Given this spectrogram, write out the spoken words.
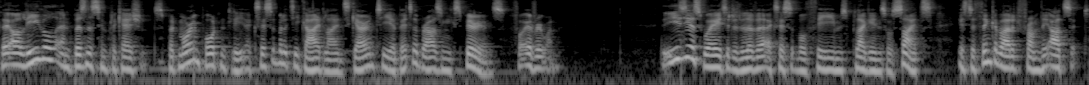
There are legal and business implications, but more importantly, accessibility guidelines guarantee a better browsing experience for everyone. The easiest way to deliver accessible themes, plugins, or sites is to think about it from the outset.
